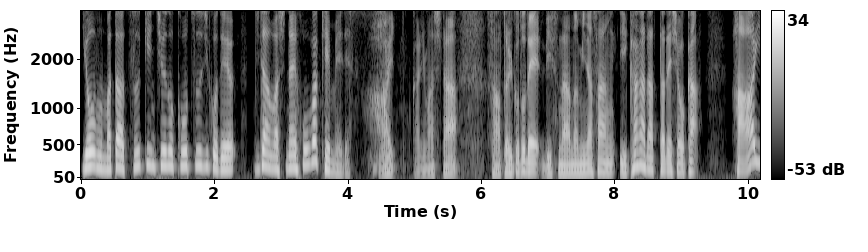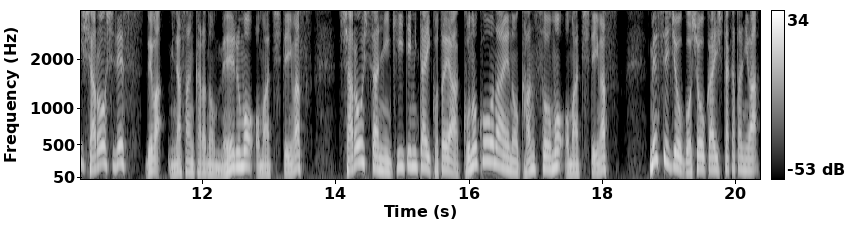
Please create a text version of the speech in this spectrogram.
業務または通勤中の交通事故で示談はしない方が賢明です。はい、わかりました。さあ、ということで、リスナーの皆さん、いかがだったでしょうか？はい、社労士です。では、皆さんからのメールもお待ちしています。社労士さんに聞いてみたいことや、このコーナーへの感想もお待ちしています。メッセージをご紹介した方には、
